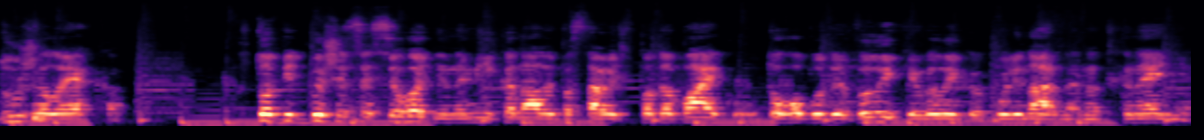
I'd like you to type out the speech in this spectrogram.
дуже легко. Хто підпишеться сьогодні на мій канал і поставить вподобайку, у того буде велике-велике кулінарне натхнення.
